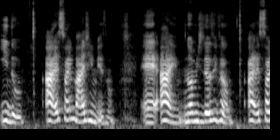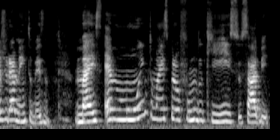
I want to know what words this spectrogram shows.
ídolo, ah, é só imagem mesmo. É, ai, nome de Deus e vão. Ah, é só juramento mesmo. Mas é muito mais profundo que isso, sabe?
